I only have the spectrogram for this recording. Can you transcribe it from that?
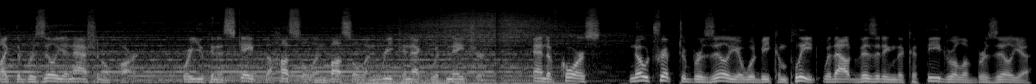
like the Brasilia National Park, where you can escape the hustle and bustle and reconnect with nature. And of course, no trip to Brasilia would be complete without visiting the Cathedral of Brasilia.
